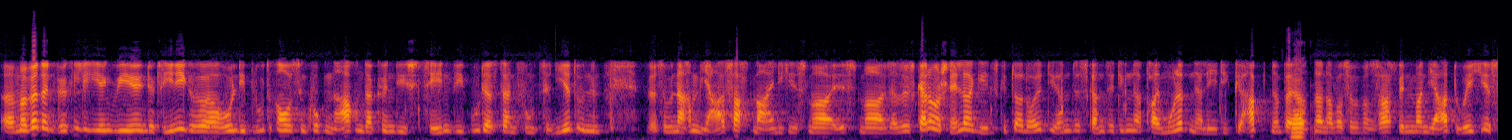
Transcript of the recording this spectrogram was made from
Äh, man wird dann wirklich irgendwie in der Klinik, äh, holen die Blut raus und gucken nach und da können die sehen, wie gut das dann funktioniert. Und so nach einem Jahr sagt man eigentlich, ist man, ist man, also es kann auch schneller gehen. Es gibt da Leute, die haben das ganze Ding nach drei Monaten erledigt gehabt. Ne? Bei ja. anderen aber so, man sagt, wenn man ein Jahr durch ist,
